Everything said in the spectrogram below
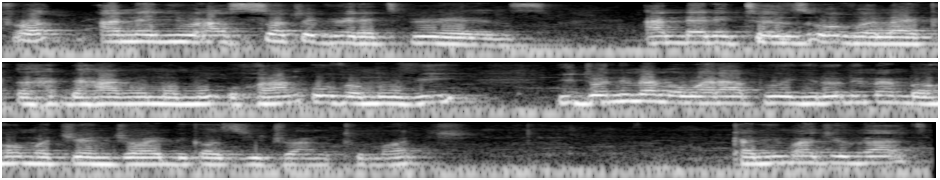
For, and then you have such a great experience and then it turns over like uh, the hangover, hangover movie. You don't remember what happened. You don't remember how much you enjoyed because you drank too much. Can you imagine that?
